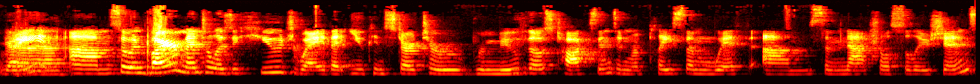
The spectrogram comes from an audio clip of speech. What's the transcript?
Right? Yeah. Um, so environmental is a huge way that you can start to remove those toxins and replace them with um, some natural solutions.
